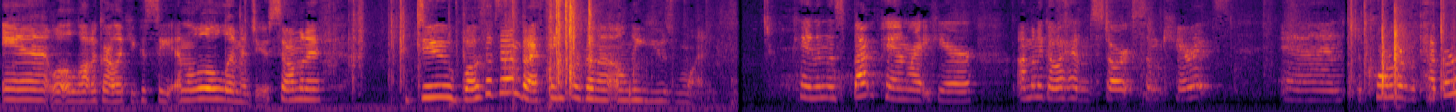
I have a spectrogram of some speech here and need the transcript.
and, well, a lot of garlic you can see, and a little lemon juice. So I'm going to do both of them, but I think we're going to only use one. Okay, and in this back pan right here, I'm going to go ahead and start some carrots and a quarter of a pepper.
